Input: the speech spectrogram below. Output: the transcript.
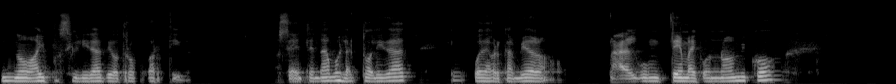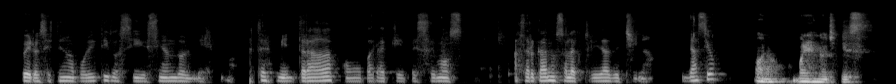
No hay posibilidad de otro partido. O sea, entendamos la actualidad, que puede haber cambiado algún tema económico, pero el sistema político sigue siendo el mismo. Esta es mi entrada como para que empecemos acercarnos a la actualidad de China. Ignacio. Bueno, buenas noches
